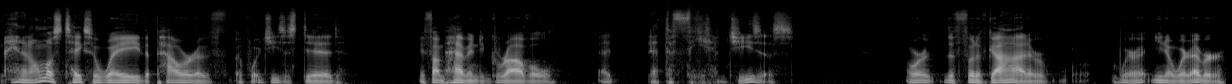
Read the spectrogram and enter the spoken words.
man, it almost takes away the power of of what Jesus did if I'm having to grovel at at the feet of Jesus or the foot of God or where you know wherever.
